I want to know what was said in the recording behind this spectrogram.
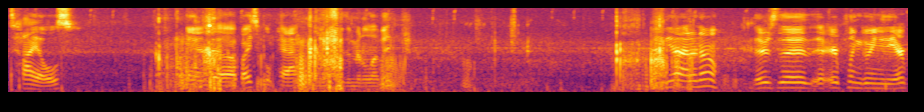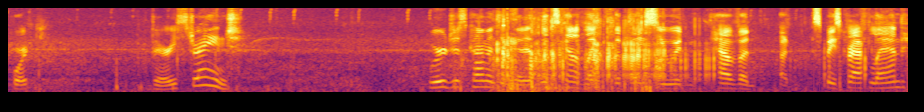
tiles and a bicycle path through the middle of it. And yeah, I don't know. There's the, the airplane going to the airport. Very strange we were just commenting that it looks kind of like the place you would have a, a spacecraft land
